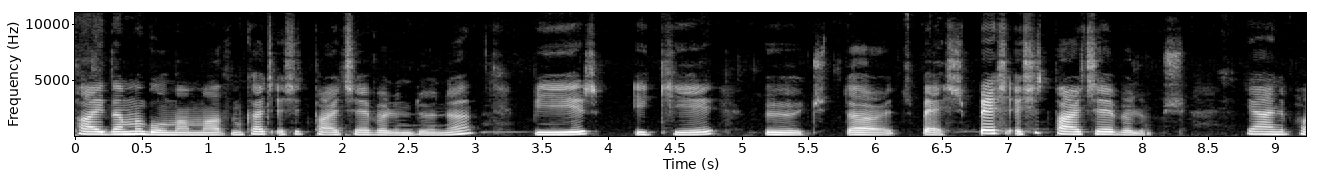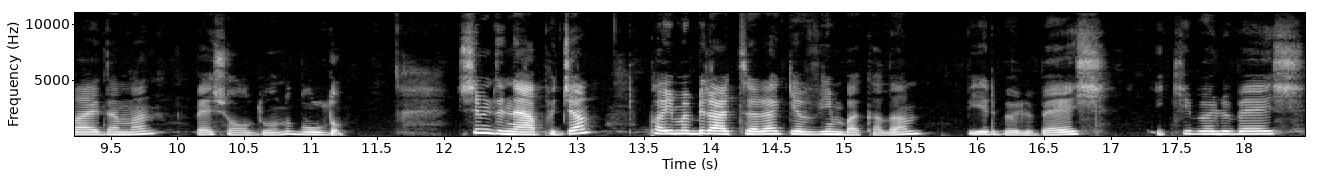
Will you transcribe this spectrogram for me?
paydamı bulmam lazım. Kaç eşit parçaya bölündüğünü. 1 2 3 4 5. 5 eşit parçaya bölünmüş. Yani paydamın 5 olduğunu buldum. Şimdi ne yapacağım? Payımı 1 arttırarak yazayım bakalım. 1 bölü 5, 2 bölü 5,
